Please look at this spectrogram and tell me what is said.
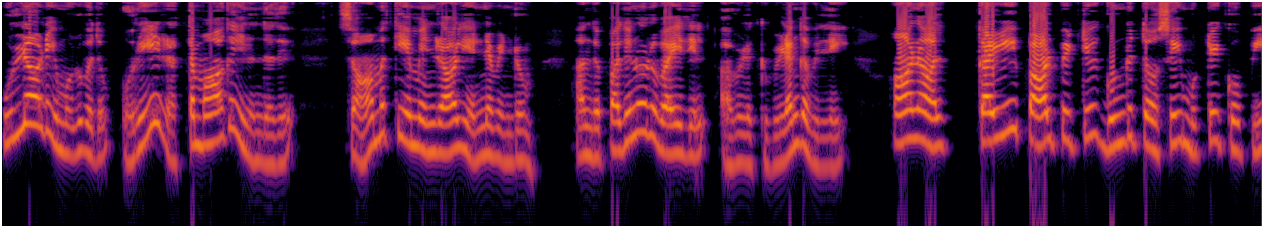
உள்ளாடை முழுவதும் ஒரே ரத்தமாக இருந்தது. சாமர்த்தியம் என்றால் என்னவென்றும் அந்த பதினோரு வயதில் அவளுக்கு விளங்கவில்லை. ஆனால் களி பால் பெட்டு குண்டு தோசை முட்டை கோப்பி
